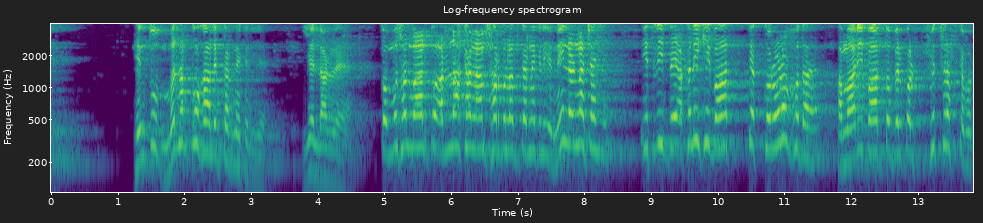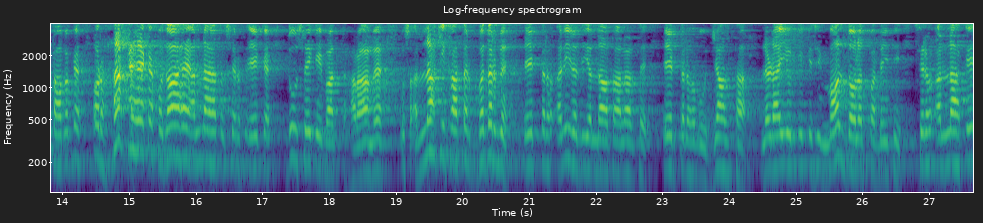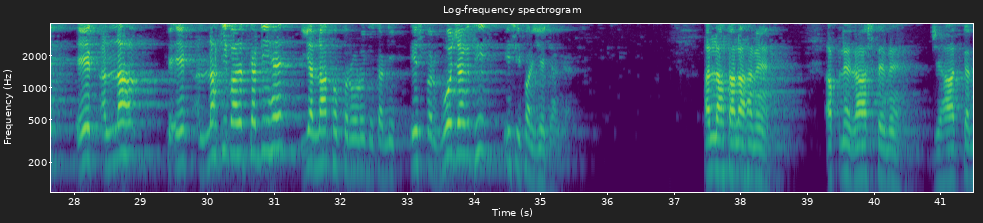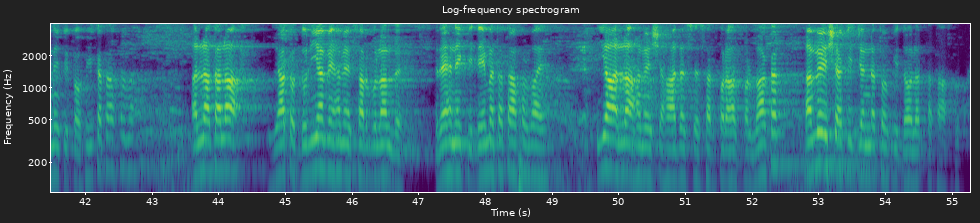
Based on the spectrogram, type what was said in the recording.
ہندو مذہب کو غالب کرنے کے لیے یہ لڑ رہے ہیں۔ تو مسلمان کو اللہ کا نام سر بلند کرنے کے لیے نہیں لڑنا چاہیے۔ اتنی بے عقلی کی بات کہ کروڑوں خدا ہے ہماری بات تو بالکل فطرت کے مطابق ہے اور حق ہے کہ خدا ہے، اللہ ہے تو صرف ایک ہے۔ دوسرے کی بات حرام ہے۔ اس اللہ کی خاطر بدر میں ایک طرف علی رضی اللہ تعالیٰ تھے، ایک طرف ابو جہل تھا۔ لڑائی ان کی کسی مال دولت پر نہیں تھی، صرف اللہ کے، ایک اللہ کہ ایک اللہ کی عبادت کرنی ہے یا لاکھوں کروڑوں کی کرنی اس پر وہ جنگ تھی، اسی پر یہ جنگ ہے۔ اللہ تعالی ہمیں اپنے راستے میں جہاد کرنے کی توفیق عطا فرمائے۔ اللہ تعالیٰ یا تو دنیا میں ہمیں سر بلند رہنے کی نعمت عطا فرمائے، یا اللہ ہمیں شہادت سے سرفراز فرما کر ہمیشہ کی جنتوں کی دولت عطا فرمائے۔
